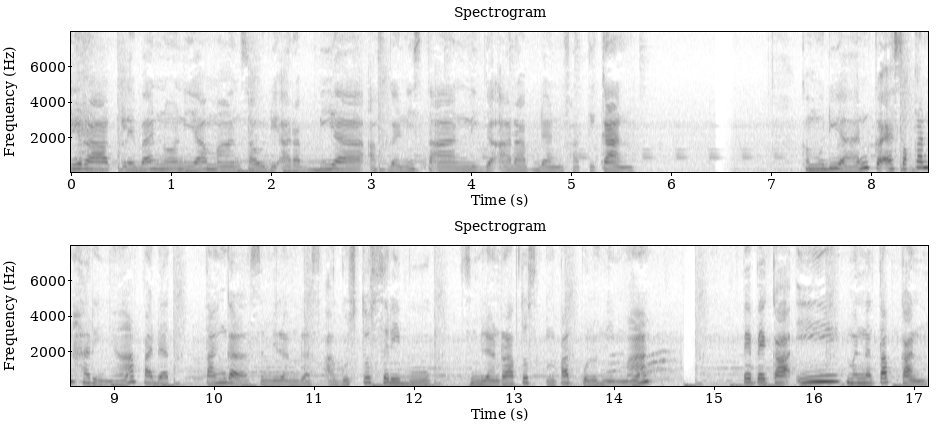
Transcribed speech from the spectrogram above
Irak, Lebanon, Yaman, Saudi Arabia, Afghanistan, Liga Arab, dan Vatikan. Kemudian keesokan harinya pada tanggal 19 Agustus 1945 PPKI menetapkan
